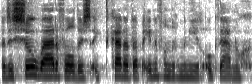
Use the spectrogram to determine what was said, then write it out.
Dat is zo waardevol. Dus ik ga dat op een of andere manier ook daar nog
